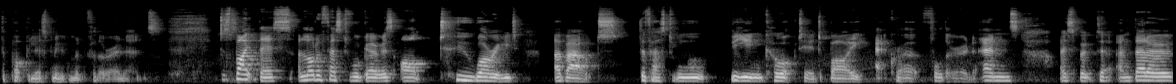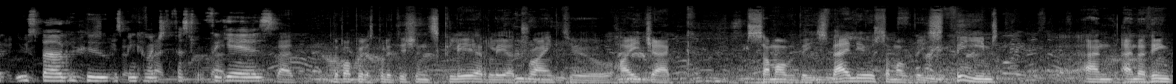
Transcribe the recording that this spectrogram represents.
the populist movement for their own ends. Despite this, a lot of festival goers aren't too worried about the festival being co opted by EKRE for their own ends. I spoke to Antero Uusberg, who has been coming to the festival for years. That the populist politicians clearly are trying to hijack some of these values, some of these themes, and, and I think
